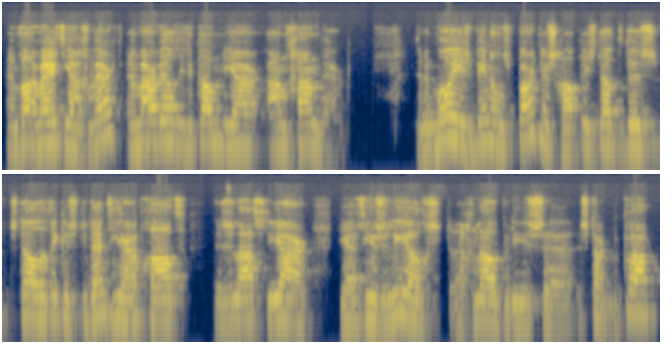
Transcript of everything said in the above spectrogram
En waar, waar heeft hij aan gewerkt? En waar wil hij de komende jaar aan gaan werken? En het mooie is binnen ons partnerschap is dat dus, stel dat ik een student hier heb gehad in zijn laatste jaar, die heeft hier zijn LIO eh, gelopen, die is uh, startbekwaam.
